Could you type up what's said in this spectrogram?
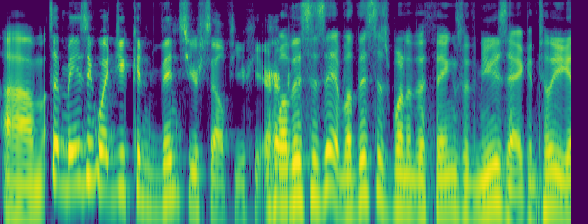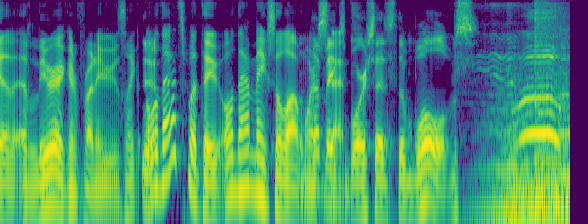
Um, It's amazing what you convince yourself you hear. well, this is it. Well, this is one of the things with music. Until you get a lyric in front of you, it's like, Yeah. oh, that's what they. Oh, that makes a lot more that sense. makes more sense than wolves. Oh,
